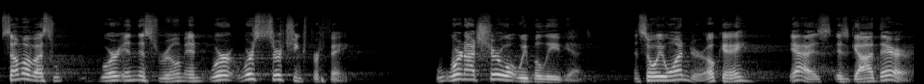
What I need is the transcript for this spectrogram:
some of us were in this room and we're, we're searching for faith. We're not sure what we believe yet. And so we wonder okay, yeah, is, is God there?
